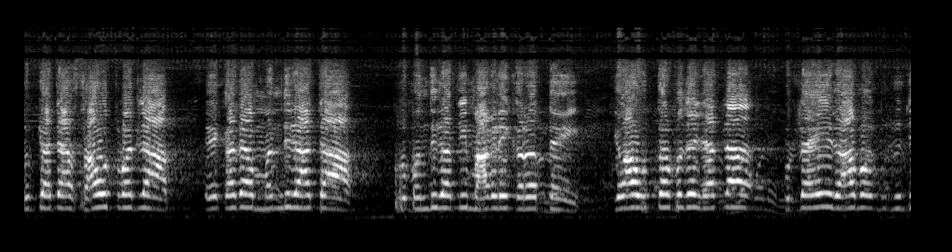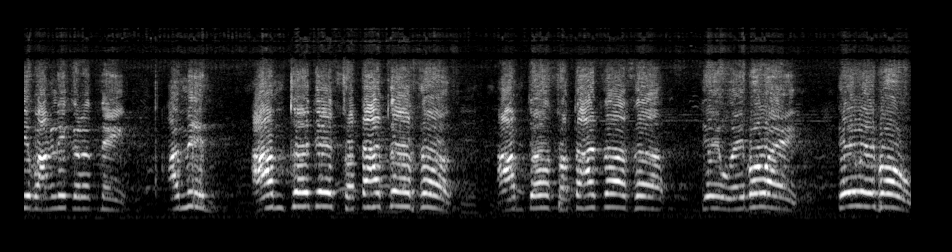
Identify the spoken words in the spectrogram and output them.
तुमच्या त्या साऊथमधल्या एखाद्या मंदिराच्या मंदिराची मागणी करत नाही. किंवा उत्तर प्रदेशातल्या कुठल्याही रामची मागणी करत नाही. आम्ही आमचं जे स्वतःच असं आमचं स्वतःच असं जे वैभव आहे ते वैभव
